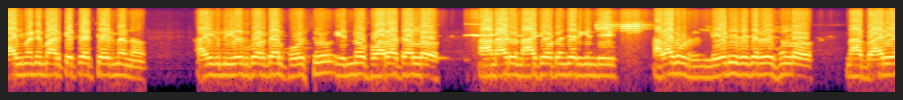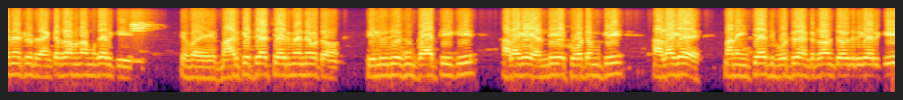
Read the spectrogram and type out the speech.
రాజమండ్రి మార్కెట్ యార్డ్ చైర్మన్ ఐదు నియోజకవర్గాల పోస్టు ఎన్నో పోరాటాల్లో ఆనాడు నాకు ఇవ్వటం జరిగింది. అలాగే ఇప్పుడు లేడీ రిజర్వేషన్లో నా భార్య అయినటువంటి వెంకటరమణమ్మ గారికి మార్కెట్ యార్డ్ చైర్మన్ ఇవ్వటం తెలుగుదేశం పార్టీకి అలాగే ఎన్డీఏ కూటమికి అలాగే మన ఇన్ఛార్జి బొడ్డు వెంకటరామ చౌదరి గారికి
